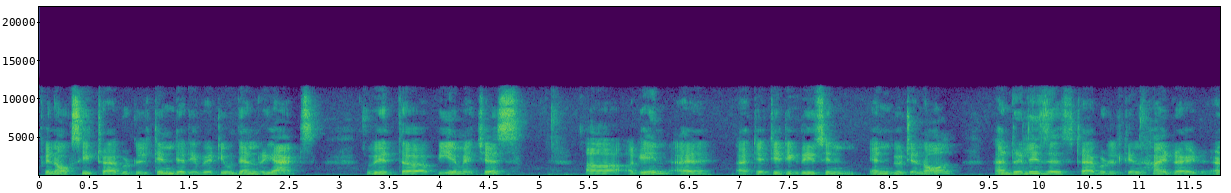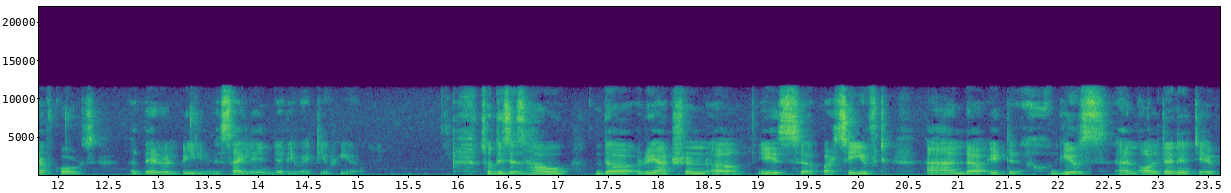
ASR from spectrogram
phenoxytributyltin derivative then reacts with uh, PMHS uh, again uh, at 80 degrees in N-butanol and releases tributyl hydride and of course uh, there will be silane derivative here. So this is how the reaction uh, is uh, perceived and it gives an alternative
